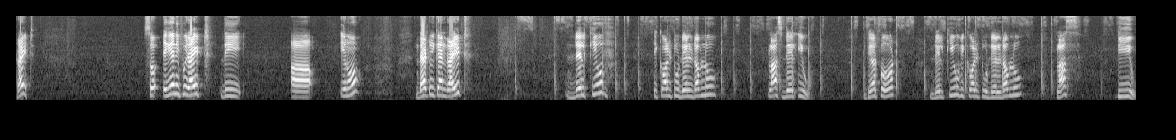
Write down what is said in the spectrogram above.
right. So, again if we write the uh, you know that we can write del cube equal to del w plus del u. Therefore, del cube equal to del w plus du.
